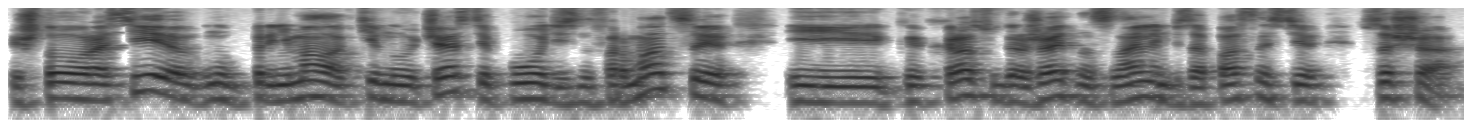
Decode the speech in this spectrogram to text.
И что Россия ну, принимала активное участие по дезинформации и как раз угрожает национальной безопасности США.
